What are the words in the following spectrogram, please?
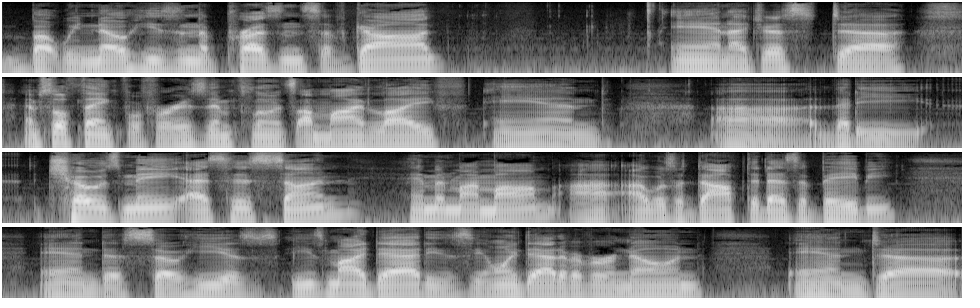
but we know he's in the presence of God. And I just uh, am so thankful for his influence on my life and uh, that he chose me as his son, him and my mom. I, I was adopted as a baby. And uh, so he is, he's my dad. He's the only dad I've ever known. And uh,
